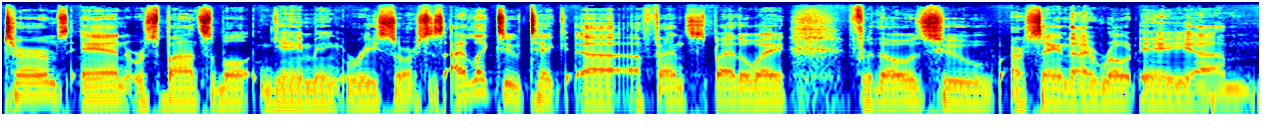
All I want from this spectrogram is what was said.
terms, and responsible gaming resources. I'd like to take uh, offense, by the way, for those who are saying that I wrote a... Um,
